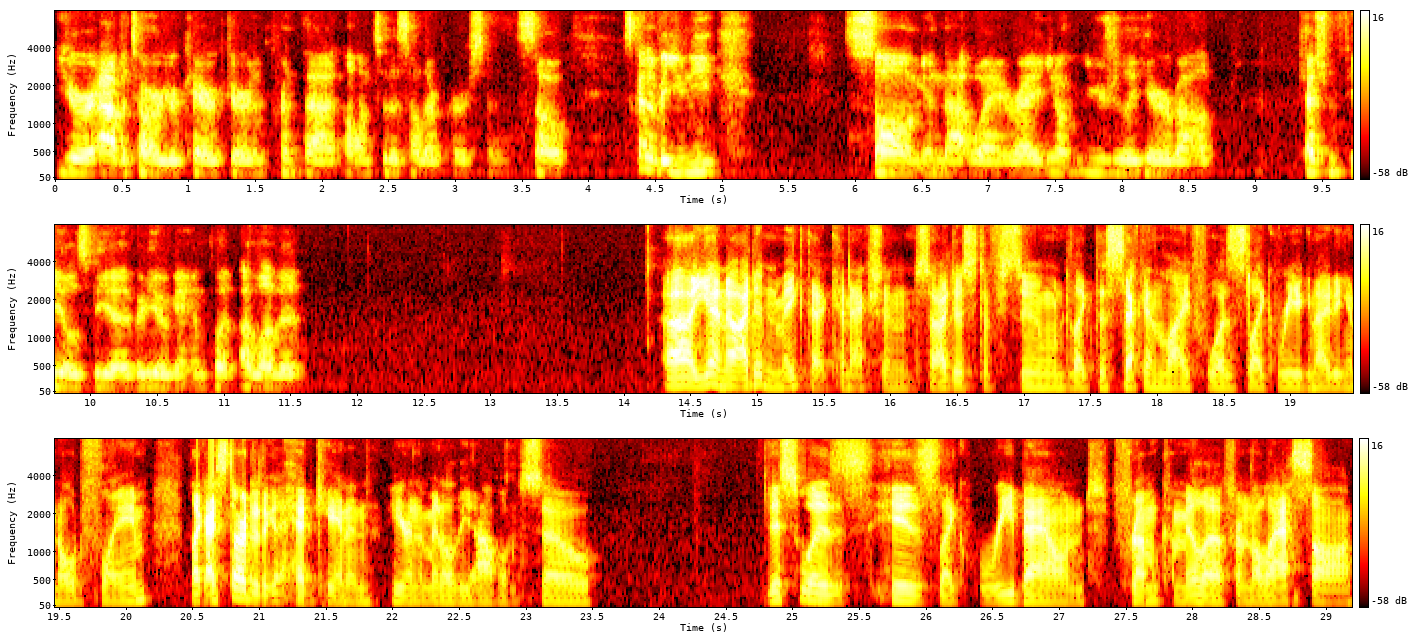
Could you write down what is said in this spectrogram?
your avatar, your character, and imprint that onto this other person. So it's kind of a unique song in that way, right? You don't usually hear about catching feels via a video game, but I love it. Uh, yeah, no, I didn't make that connection. So I just assumed like the second life was like reigniting an old flame. Like I started a head canon here in the middle of the album. So this was his like rebound from Camilla from the last song.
